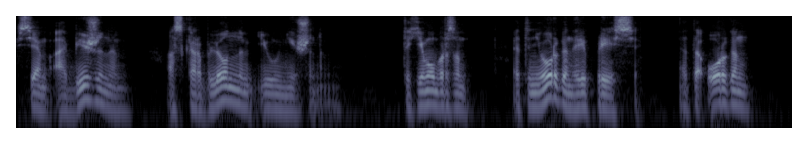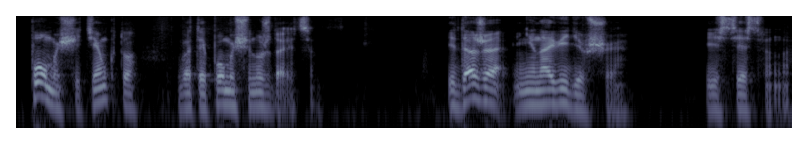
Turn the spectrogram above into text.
всем обиженным, оскорбленным и униженным». Таким образом, это не орган репрессии, это орган помощи тем, кто в этой помощи нуждается. И даже ненавидевшие, естественно,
